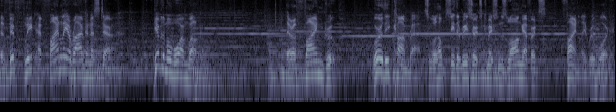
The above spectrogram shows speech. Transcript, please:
the Fifth Fleet have finally arrived in Astera. Give them a warm welcome. They're a fine group, worthy comrades who will help see the Research Commission's long efforts finally rewarded.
